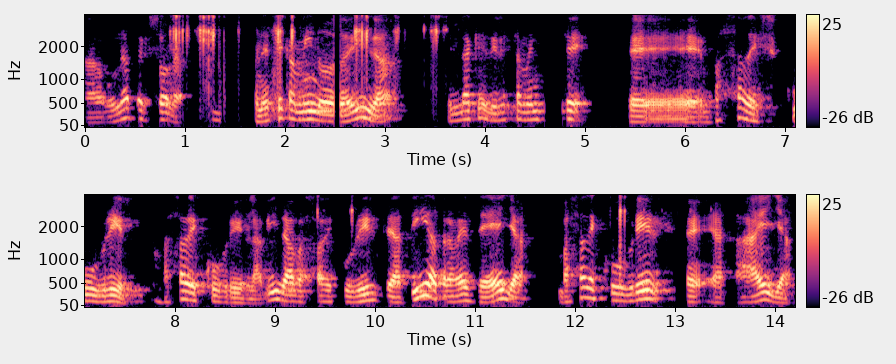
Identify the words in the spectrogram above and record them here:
a, a una persona en este camino de vida en la que directamente eh, vas a descubrir, vas a descubrir la vida, vas a descubrirte a ti a través de ella. vas a descubrir a, ella.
